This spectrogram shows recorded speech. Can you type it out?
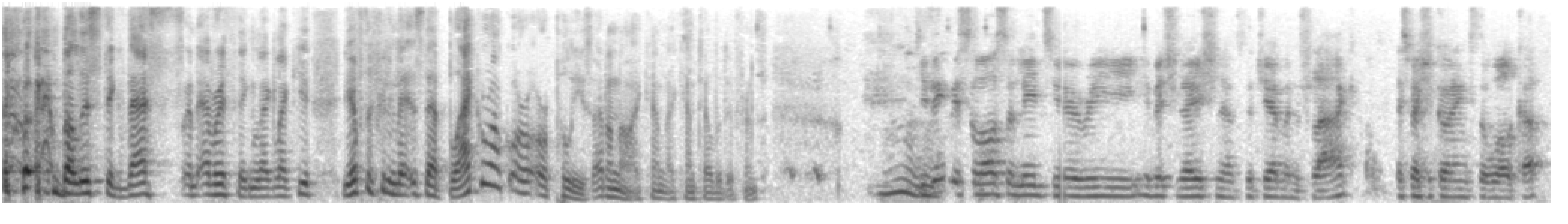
ballistic vests and everything. Like like you you have the feeling that is that BlackRock or, or police? I don't know. I can't I can't tell the difference. Do you think this will also lead to a rehabilitation of the German flag, especially going into the World Cup?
